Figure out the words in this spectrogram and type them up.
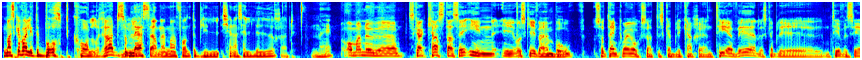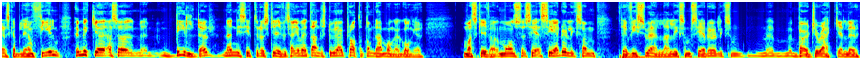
Man ska vara lite bortkollrad som Mm. läsare, men man får inte bli, känna sig lurad nej. Om man nu eh, ska kasta sig in i och skriva en bok så tänker man ju också att det ska bli kanske en tv, eller ska bli eh, en tv-serie, ska bli en film. Hur mycket alltså, bilder när ni sitter och skriver? Jag vet Anders, du har ju pratat om det här många gånger. Om att skriva. Måns, ser, ser du liksom det visuella? Liksom, ser du liksom Bergerac eller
